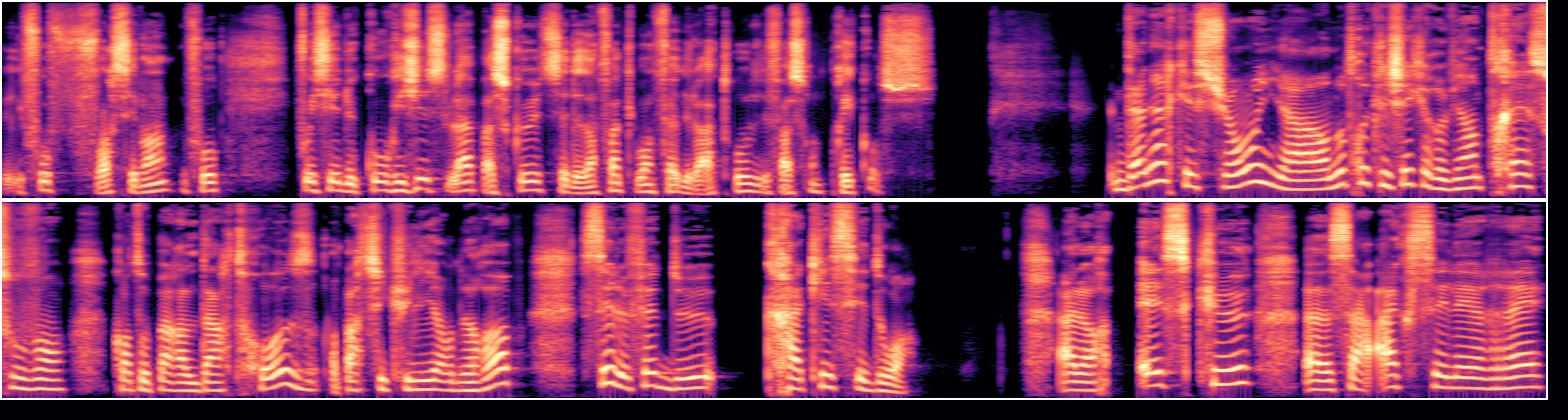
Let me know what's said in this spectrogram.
il faut forcément, il faut, faut essayer de corriger cela parce que c'est des enfants qui vont faire de l'arthrose de façon précoce. Dernière question, il y a un autre cliché qui revient très souvent quand on parle d'arthrose, en particulier en Europe, c'est le fait de craquer ses doigts. Alors, est-ce que euh, ça accélérerait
